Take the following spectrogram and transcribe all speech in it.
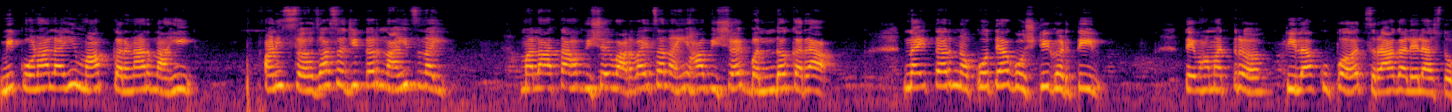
मी कोणालाही माफ करणार नाही. आणि सहजासहजी तर नाहीच नाही. मला आता हा विषय वाढवायचा नाही हा विषय बंद करा. नाहीतर नको त्या गोष्टी घडतील. तेव्हा मात्र तिला खूपच राग आलेला असतो.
